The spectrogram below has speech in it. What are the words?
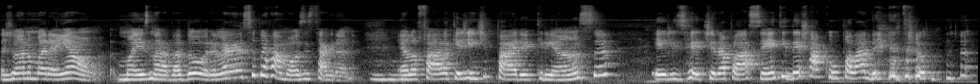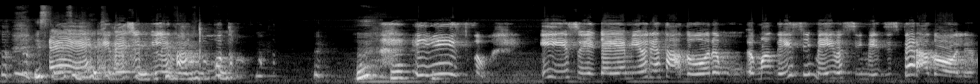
A Joana Maranhão, uma ex-nadadora, ela é super famosa no Instagram. Ela fala que a gente pare a criança, eles retiram a placenta e deixam a culpa lá dentro. Esquece é, em retirar vez de levar em vez de- tudo. Isso, isso. E aí a minha orientadora, eu mandei esse e-mail assim, meio desesperado, olha,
